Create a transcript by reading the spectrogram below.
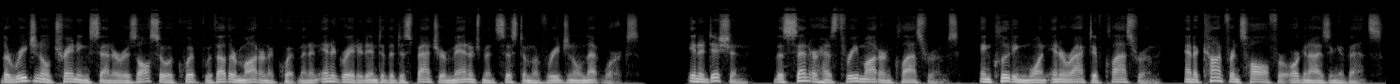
The regional training center is also equipped with other modern equipment and integrated into the dispatcher management system of regional networks. In addition, the center has three modern classrooms, including one interactive classroom, and a conference hall for organizing events.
